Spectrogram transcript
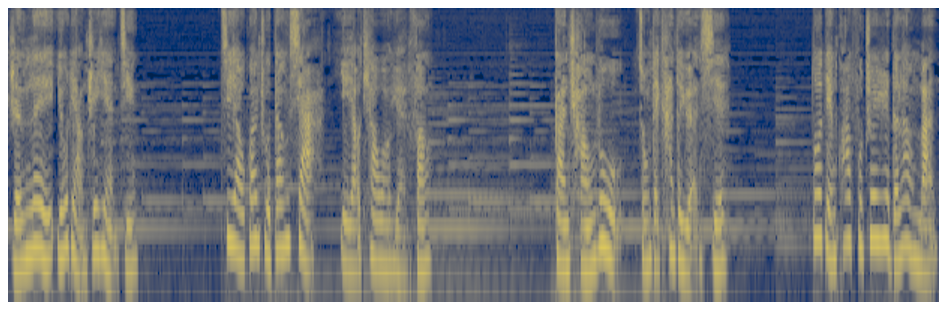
人类有两只眼睛，既要关注当下，也要眺望远方。赶长路总得看得远些，多点夸父追日的浪漫，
